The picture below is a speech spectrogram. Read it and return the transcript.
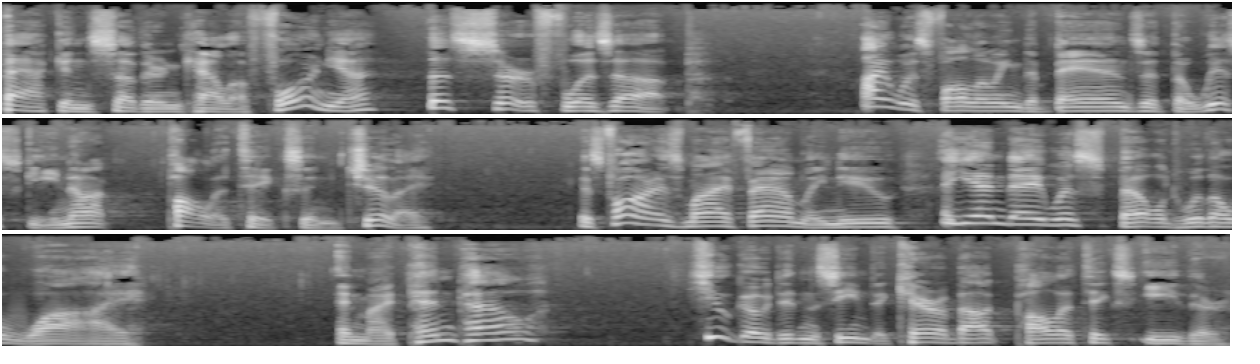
Back in Southern California, the surf was up. I was following the bands at the Whisky, not politics in Chile. As far as my family knew, Allende was spelled with a Y. And my pen pal? Hugo didn't seem to care about politics either.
